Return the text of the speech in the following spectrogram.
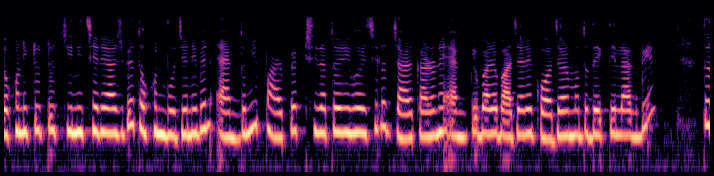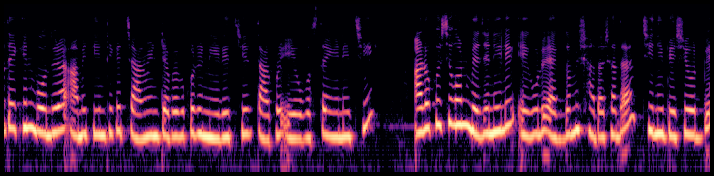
যখন একটু একটু চিনি ছেড়ে আসবে, তখন বুঝে নেবেন একদমই পারফেক্ট শিরা তৈরি হয়েছিল, যার কারণে একেবারে বাজারে গজার মতো দেখতে লাগবে। তো দেখেন বন্ধুরা, আমি তিন থেকে চার মিনিট এভাবে করে নেড়েছি, তারপর এই অবস্থায় এনেছি। আরও কিছুক্ষণ বেজে নিলে এগুলো একদমই সাদা সাদা, চিনি বেশি উঠবে,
